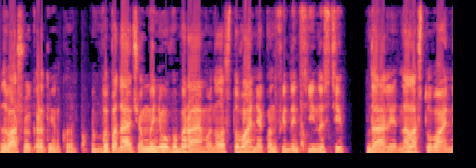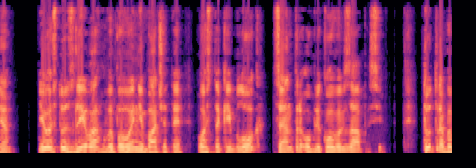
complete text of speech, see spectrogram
з вашою картинкою. В випадаючому меню вибираємо налаштування конфіденційності, далі налаштування. І ось тут зліва ви повинні бачити ось такий блок Центр облікових записів. Тут треба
